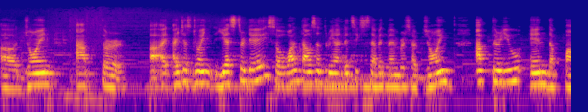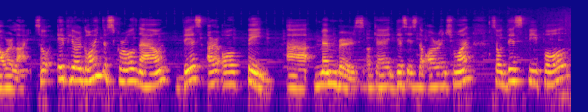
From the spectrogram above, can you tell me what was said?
uh, joined after I, I just joined yesterday so 1367 members have joined after you in the power line. So if you're going to scroll down these are all paid uh, members okay? This is the orange one. So these people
